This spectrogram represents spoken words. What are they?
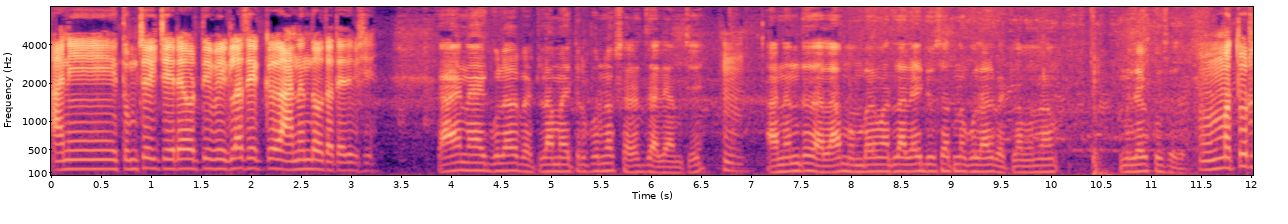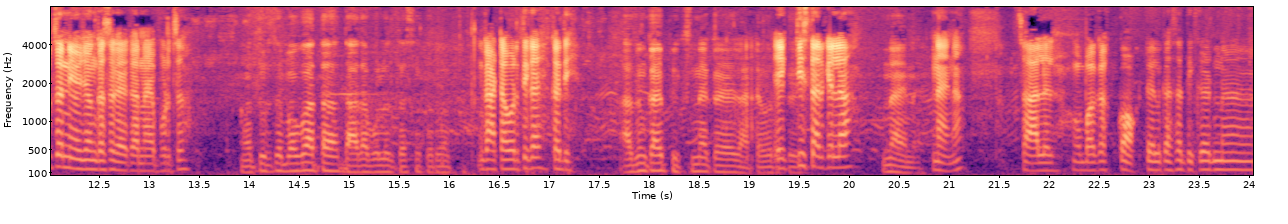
आणि तुमच्या चेहऱ्यावरती वेगळाच एक आनंद होता त्या दिवशी. काय नाही गुलाल भेटला मैत्रीपूर्ण शरद झाली आमची. आनंद झाला मुंबई मधला लई दिवसात गुलाल भेटला म्हणून मी लई खुश होतो. मथुरचं नियोजन कसं काय करणार आहे पुढचं? मथुरचं बघू आता दादा बोलल तसं करू आपण. घाटावरती काय? कधी? अजून काय फिक्स नाही काय घाटावर. एकतीस तारखेला? नाही नाही. नाही ना? चालेल. मग बघा कॉकटेल कसा तिकडनं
